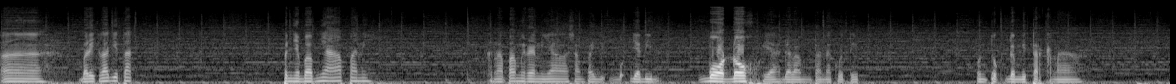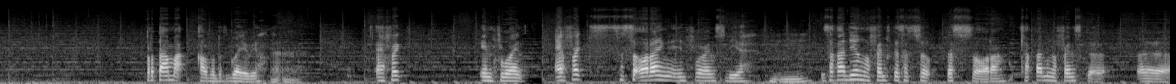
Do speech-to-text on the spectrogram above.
Eh, balik lagi tak. Penyebabnya apa nih? kenapa milenial sampai jadi bodoh ya dalam tanda kutip untuk demi terkenal. Pertama, kalau menurut gue ya, Will, Heeh. efek influence efek seseorang yang influence dia. Mm-mm. Misalkan dia ngefans ke, sese- ke seseorang, misalkan ngefans ke eh,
